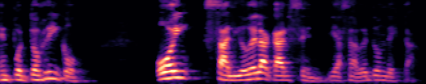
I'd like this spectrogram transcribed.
en Puerto Rico, hoy salió de la cárcel y a saber dónde está.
